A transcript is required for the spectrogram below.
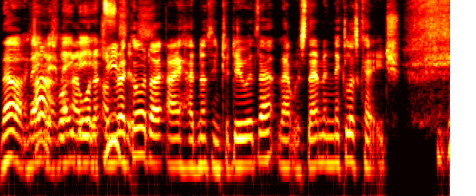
No, maybe, I maybe want it's- on record, I, I had nothing to do with that. That was them and Nicolas Cage.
